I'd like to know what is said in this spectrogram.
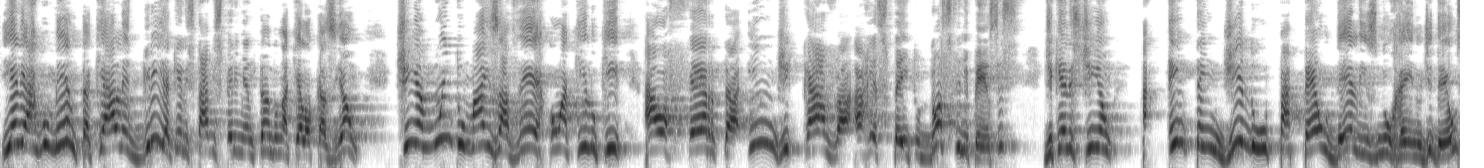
E ele argumenta que a alegria que ele estava experimentando naquela ocasião tinha muito mais a ver com aquilo que a oferta indicava a respeito dos filipenses, de que eles tinham entendido o papel deles no reino de Deus,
